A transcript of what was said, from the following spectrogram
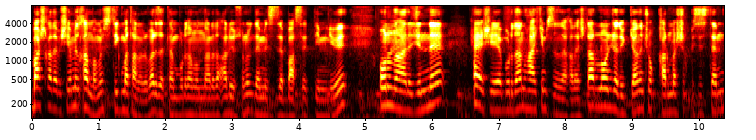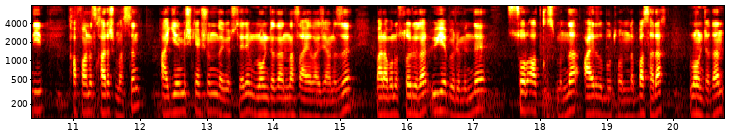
Başka da bir şeyimiz kalmamış. Stigmataları var. Zaten buradan onları da alıyorsunuz. Demin size bahsettiğim gibi. Onun haricinde her şeye buradan hakimsiniz arkadaşlar. Lonca dükkanı çok karmaşık bir sistem değil. Kafanız karışmasın. Ha girmişken şunu da göstereyim. Lonca'dan nasıl ayrılacağınızı bana bunu soruyorlar. Üye bölümünde sol alt kısmında ayrıl butonuna basarak Lonca'dan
